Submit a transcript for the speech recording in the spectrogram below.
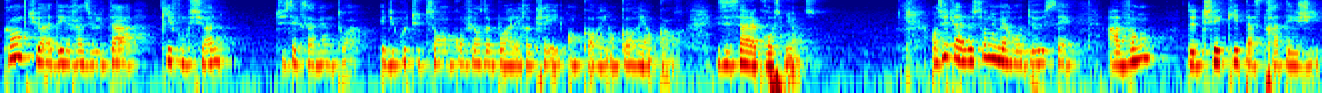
quand tu as des résultats qui fonctionnent, tu sais que ça vient de toi. Et du coup, tu te sens en confiance de pouvoir les recréer encore et encore et encore. Et c'est ça la grosse nuance. Ensuite, la leçon numéro 2, c'est avant de checker ta stratégie,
